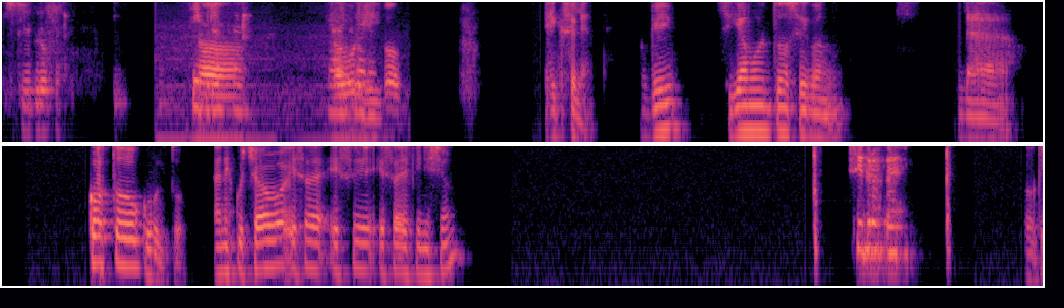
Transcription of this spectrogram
Sí, profe. Sí, profe. Excelente. Ok. Sigamos entonces con la costo oculto. ¿Han escuchado esa, esa definición? Sí, profe. Ok.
